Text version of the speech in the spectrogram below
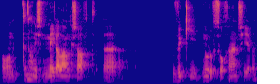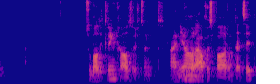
Und dann habe ich es mega lang geschafft, äh, wirklich nur aufs Wochenende zu schieben. Sobald ich trinke, also ich trinke ein Jahr, mhm. rauche ein paar und that's it.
